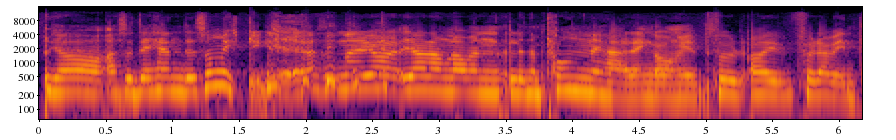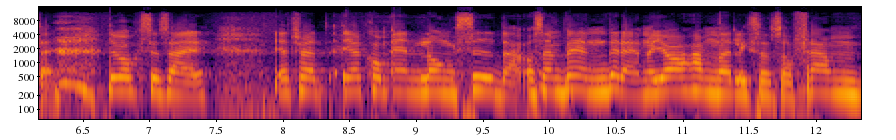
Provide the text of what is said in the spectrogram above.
Ja, alltså det hände så mycket grejer. Alltså när jag, jag ramlade av en liten ponny här en gång i för, förra vintern. Det var också så här, jag tror att jag kom en lång sida och sen vände den och jag hamnade liksom så fram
